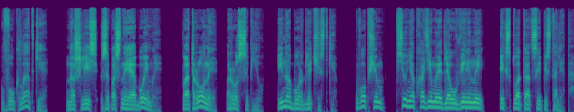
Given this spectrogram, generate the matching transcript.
В укладке нашлись запасные обоймы, патроны россыпью и набор для чистки. В общем, все необходимое для уверенной эксплуатации пистолета.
